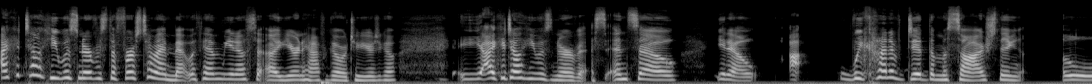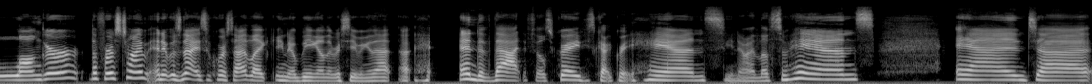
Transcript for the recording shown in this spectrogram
I could tell he was nervous the first time I met with him, you know, a year and a half ago or two years ago. I could tell he was nervous. And so, you know, I, we kind of did the massage thing longer the first time and it was nice. Of course, I like, you know, being on the receiving of that uh, end of that, it feels great. He's got great hands. You know, I love some hands. And, uh,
